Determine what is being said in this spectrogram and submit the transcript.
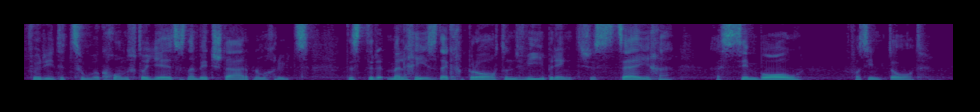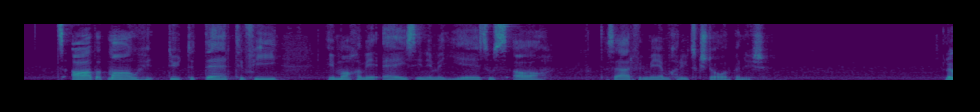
für in der Zukunft, wo Jesus dann wird sterben am Kreuz. Dass der Melchisedek Brot und Wein bringt, ist ein Zeichen, ein Symbol von seinem Tod. Das Abendmahl deutet darauf ein, ich mache mir eins, ich nehme Jesus an, dass er für mich am Kreuz gestorben ist. Schau,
